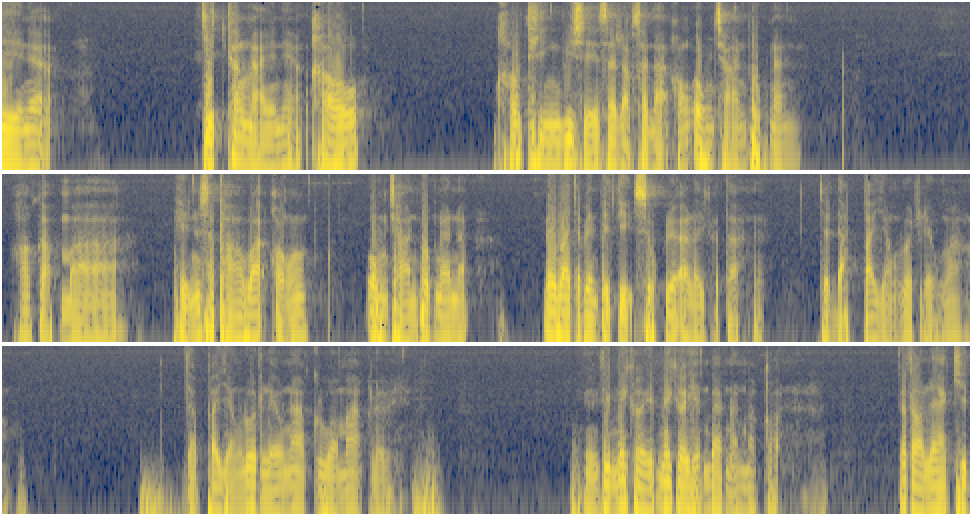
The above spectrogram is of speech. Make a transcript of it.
ดีๆเนี่ยจิตข้างในเนี่ยเขาเขาทิ้งวิเศษลักษณะขององค์ฌานพวกนั้น เขากลับมาเห็นสภาวะขององค์ฌานพวกนั้นอะไม่ว่าจะเป็นปิติสุขหรืออะไรก็ตามนะจะดับไปอย่างรวดเร็วมาก ดับไปอย่างรวดเร็วน่ากลัวมากเลยอย่างที่ไม่เคยไม่เคยเห็นแบบนั้นมาก่อน ก็ตอนแรกคิด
